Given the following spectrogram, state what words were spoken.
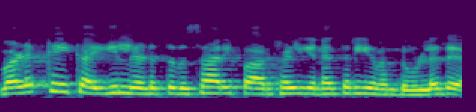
வழக்கை கையில் எடுத்து விசாரிப்பார்கள் என தெரிய வந்துள்ளது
